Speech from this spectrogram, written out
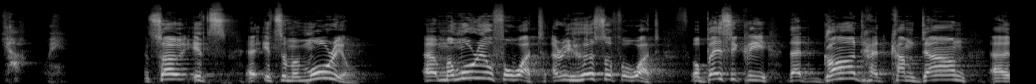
Yahweh. And so it's, uh, it's a memorial. A memorial for what? A rehearsal for what? Well, basically, that God had come down uh,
